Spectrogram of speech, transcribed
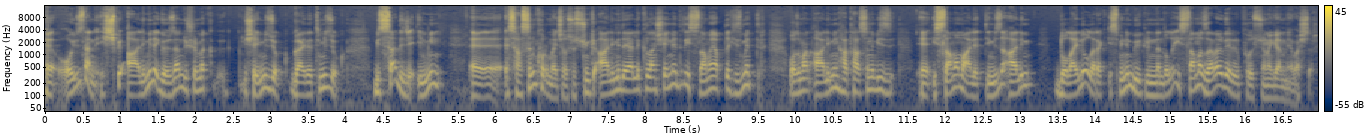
E, o yüzden hiçbir alimi de gözden düşürmek şeyimiz yok, gayretimiz yok. Biz sadece ilmin e, esasını korumaya çalışıyoruz. Çünkü alimi değerli kılan şey nedir? İslam'a yaptığı hizmettir. O zaman alimin hatasını biz e, İslam'a mal ettiğimizde alim dolaylı olarak isminin büyüklüğünden dolayı İslam'a zarar verir pozisyona gelmeye başlar.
